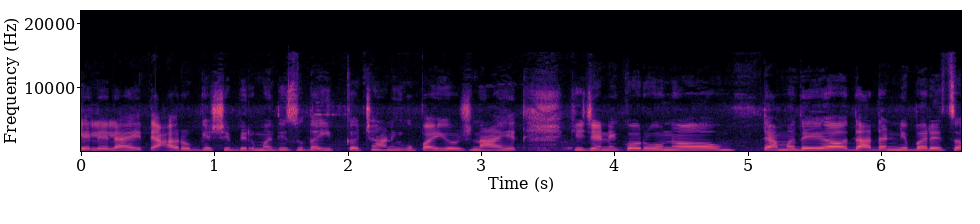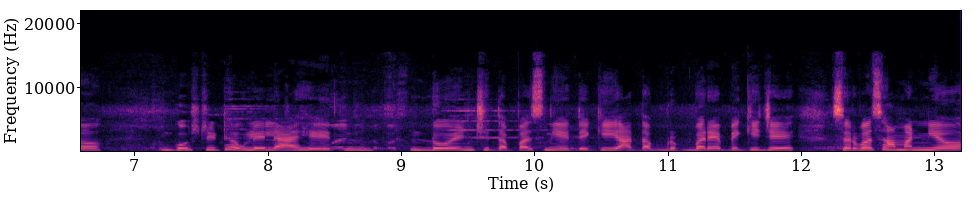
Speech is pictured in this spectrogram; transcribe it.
केलेलं आहे त्या आरोग्य शिबिरमध्ये सुद्धा इतकं छान उपाययोजना आहेत की जेणेकरून त्यामध्ये दादांनी बरेच गोष्टी ठेवलेल्या आहेत. डोळ्यांची तपासणी येते की आता बऱ्यापैकी जे सर्वसामान्य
